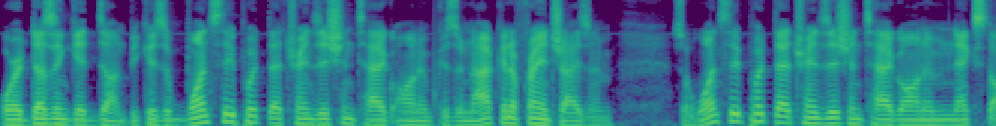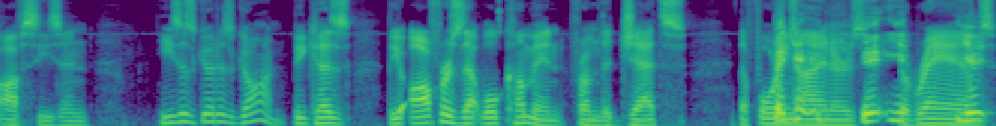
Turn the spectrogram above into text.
or it doesn't get done because once they put that transition tag on him because they're not going to franchise him. So once they put that transition tag on him next offseason, he's as good as gone because the offers that will come in from the Jets, the But you- 49ers, you- you- the Rams,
